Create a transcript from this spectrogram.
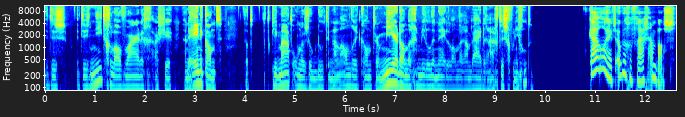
Het is, het is niet geloofwaardig als je aan de ene kant dat, klimaatonderzoek doet en aan de andere kant er meer dan de gemiddelde Nederlander aan bijdraagt. Is gewoon niet goed. Karel heeft ook nog een vraag aan Bas.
